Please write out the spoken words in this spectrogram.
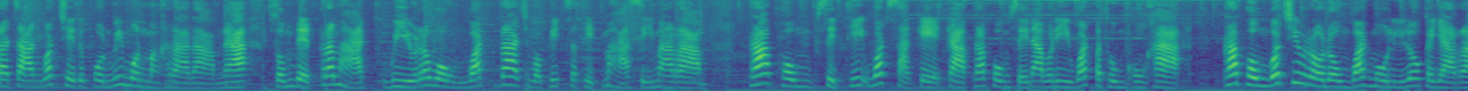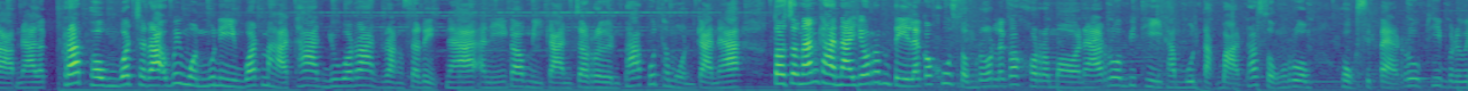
ราจารย์วัดเชตุพนวิมลมังคลารามนะคะสมเด็จพระมหาวีระวงศ์วัดราชบพิตรสถิตมหาศรีมาราม พระพรมสิทธิวัดสาเกตค่ะพระพรมเสนาบดีวัดปทุมคงคาพระพรมวชิโรดมวัดโมลีโลกยารามนะและพระพรมวชระวิมลมุนี วัดมหาธาตุยุวราชรังสฤษนะคะอันนี้ก็มีการเจริญพระพุทธมนต์กันนะคะต่อจากนั้นค่ะนายกรัฐมนตรีและก็คู่สมรสและก็คอรมอนะคะร่วมพิธีทำบุญตักบาตรพระสงฆ์รวม 68 รูปที่บริเว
